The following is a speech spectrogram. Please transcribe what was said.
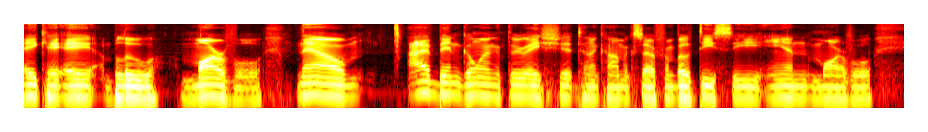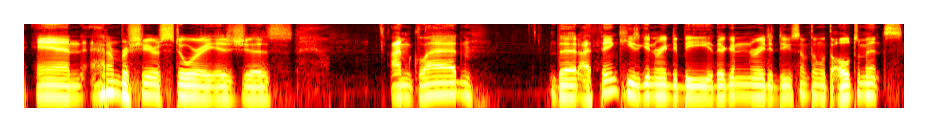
aka Blue Marvel. Now, I've been going through a shit ton of comic stuff from both DC and Marvel, and Adam Brashear's story is just. I'm glad that I think he's getting ready to be. They're getting ready to do something with the Ultimates.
